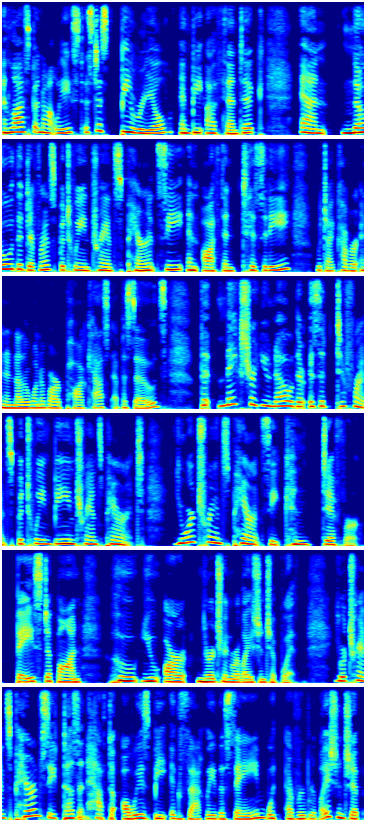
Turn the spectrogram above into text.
And last but not least is just be real and be authentic and know the difference between transparency and authenticity, which I cover in another one of our podcast episodes. But make sure you know there is a difference between being transparent. Your transparency can differ based upon who you are nurturing relationship with. Your transparency doesn't have to always be exactly the same with every relationship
